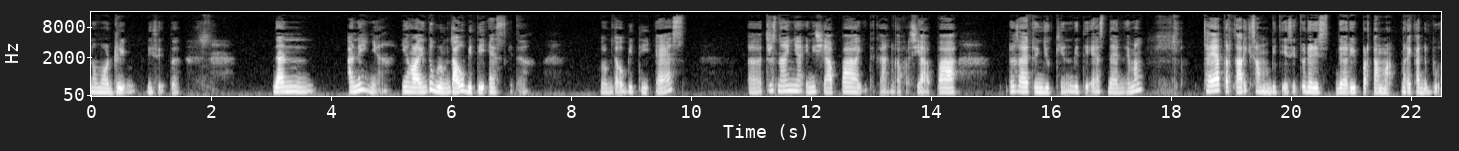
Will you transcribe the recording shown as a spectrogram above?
No More Dream di situ. Dan anehnya yang lain tuh belum tahu BTS gitu. Belum tahu BTS uh, terus nanya ini siapa? Gitu kan cover siapa? Terus saya tunjukin BTS dan emang saya tertarik sama BTS itu dari dari pertama mereka debut.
